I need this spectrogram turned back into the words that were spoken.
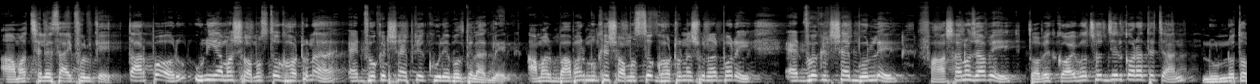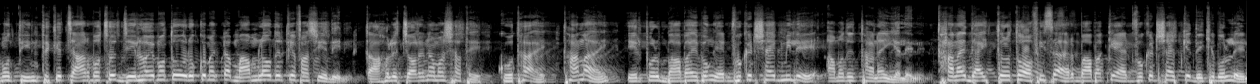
আমার ছেলে সাইফুলকে। তারপর উনি আমার সমস্ত ঘটনা অ্যাডভোকেট সাহেবকে খুলে বলতে লাগলেন। আমার বাবার মুখে সমস্ত ঘটনা শোনার পরে অ্যাডভোকেট সাহেব বললেন, ফাঁসানো যাবে, তবে কয় বছর জেল করাতে চান, ন্যূনতম তিন থেকে চার বছর জেল হয় মতো ওরকম একটা মামলা ওদেরকে ফাঁসিয়ে দিন। তাহলে চলেন আমার সাথে। কোথায়? থানায়। এরপর বাবা এবং অ্যাডভোকেট সাহেব মিলে আমাদের থানায় গেলেন। থানায় দায়িত্বরত অফিসার বাবাকে অ্যাডভোকেট সাহেবকে দেখে বললেন,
